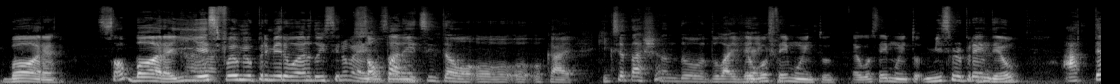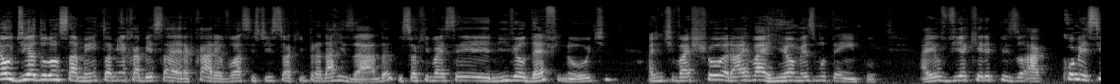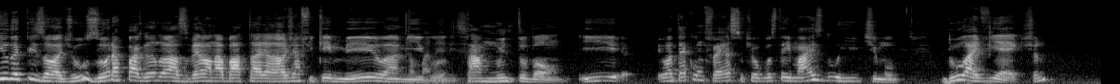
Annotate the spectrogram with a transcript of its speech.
Bora. Só bora. E esse foi o meu primeiro ano do ensino médio. Só um sabe? parênteses então, o, o, Kai. O que, que você tá achando do, do live Eu action? gostei muito. Eu gostei muito. Me surpreendeu. Até o dia do lançamento, a minha cabeça era, cara, eu vou assistir isso aqui pra dar risada. Isso aqui vai ser nível Death Note. A gente vai chorar e vai rir ao mesmo tempo. Aí eu vi aquele episódio, comecinho do episódio, o Zoro apagando as velas na batalha lá, eu já fiquei, meu amigo, maneiríssimo. tá muito bom. E eu até confesso que eu gostei mais do ritmo do live action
